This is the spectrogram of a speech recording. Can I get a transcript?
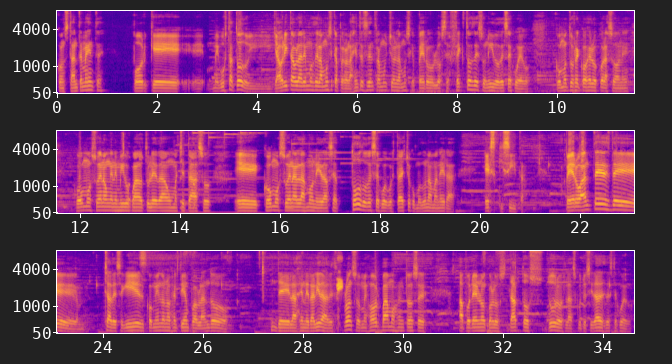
constantemente porque eh, me gusta todo y ya ahorita hablaremos de la música, pero la gente se centra mucho en la música, pero los efectos de sonido de ese juego, cómo tú recoges los corazones, cómo suena un enemigo cuando tú le das un machetazo, eh, cómo suenan las monedas, o sea, todo de ese juego está hecho como de una manera exquisita. Pero antes de, de seguir comiéndonos el tiempo hablando de las generalidades, Ronzo, mejor vamos entonces a ponernos con los datos duros, las curiosidades de este juego.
